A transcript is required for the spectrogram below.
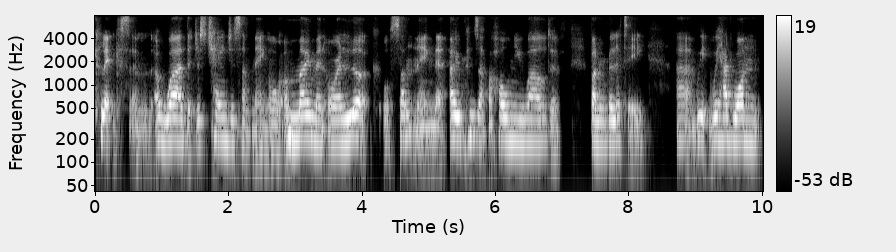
clicks um, a word that just changes something or a moment or a look or something that opens up a whole new world of vulnerability uh, we we had one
